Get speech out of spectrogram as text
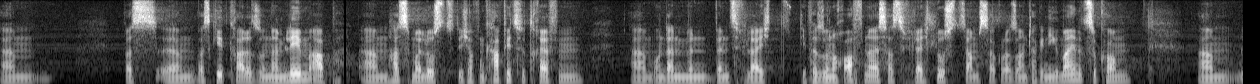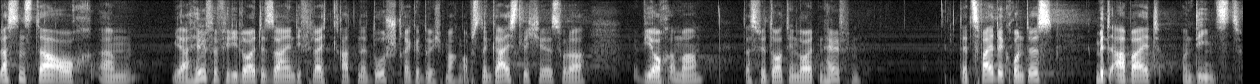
Ähm, was, ähm, was geht gerade so in deinem Leben ab? Ähm, hast du mal Lust, dich auf einen Kaffee zu treffen? Ähm, und dann, wenn es vielleicht die Person noch offener ist, hast du vielleicht Lust, Samstag oder Sonntag in die Gemeinde zu kommen. Ähm, lasst uns da auch ähm, ja, Hilfe für die Leute sein, die vielleicht gerade eine Durchstrecke durchmachen, ob es eine geistliche ist oder wie auch immer, dass wir dort den Leuten helfen. Der zweite Grund ist Mitarbeit und Dienst.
